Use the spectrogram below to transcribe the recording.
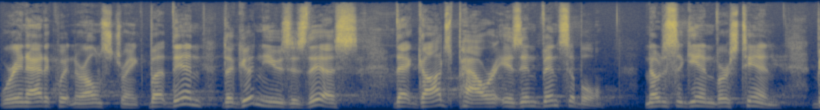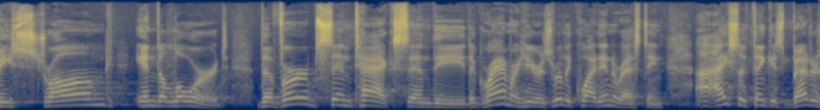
We're inadequate in our own strength. But then the good news is this that God's power is invincible. Notice again, verse 10 be strong in the Lord. The verb syntax and the, the grammar here is really quite interesting. I actually think it's better,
